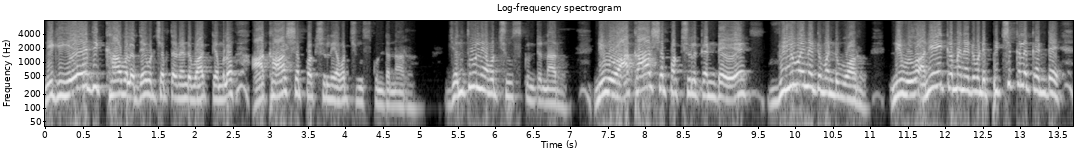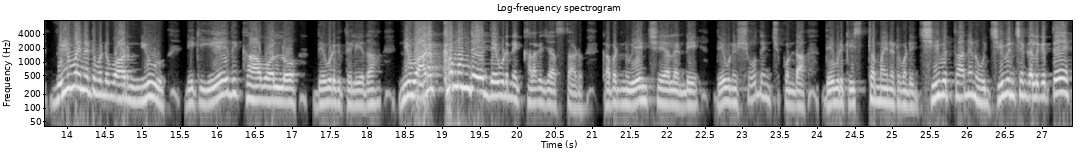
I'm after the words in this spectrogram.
నీకు ఏది కావాలో దేవుడు చెప్తాడండి వాక్యంలో ఆకాశ పక్షుల్ని ఎవరు చూసుకుంటున్నారు? జంతువుల్ని ఎవరు చూసుకుంటున్నారు? నీవు ఆకాశ పక్షుల కంటే విలువైనటువంటి వారు. నీవు అనేకమైనటువంటి పిచ్చుకల కంటే విలువైనటువంటి వారు నీవు. నీకు ఏది కావాలో దేవుడికి తెలియదా? నీవు అడక్క ముందే దేవుడు నీకు కలగజేస్తాడు. కాబట్టి నువ్వేం చేయాలండి? దేవుని శోధించకుండా దేవుడికి ఇష్టమైనటువంటి జీవితాన్ని నువ్వు జీవించగలిగితే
